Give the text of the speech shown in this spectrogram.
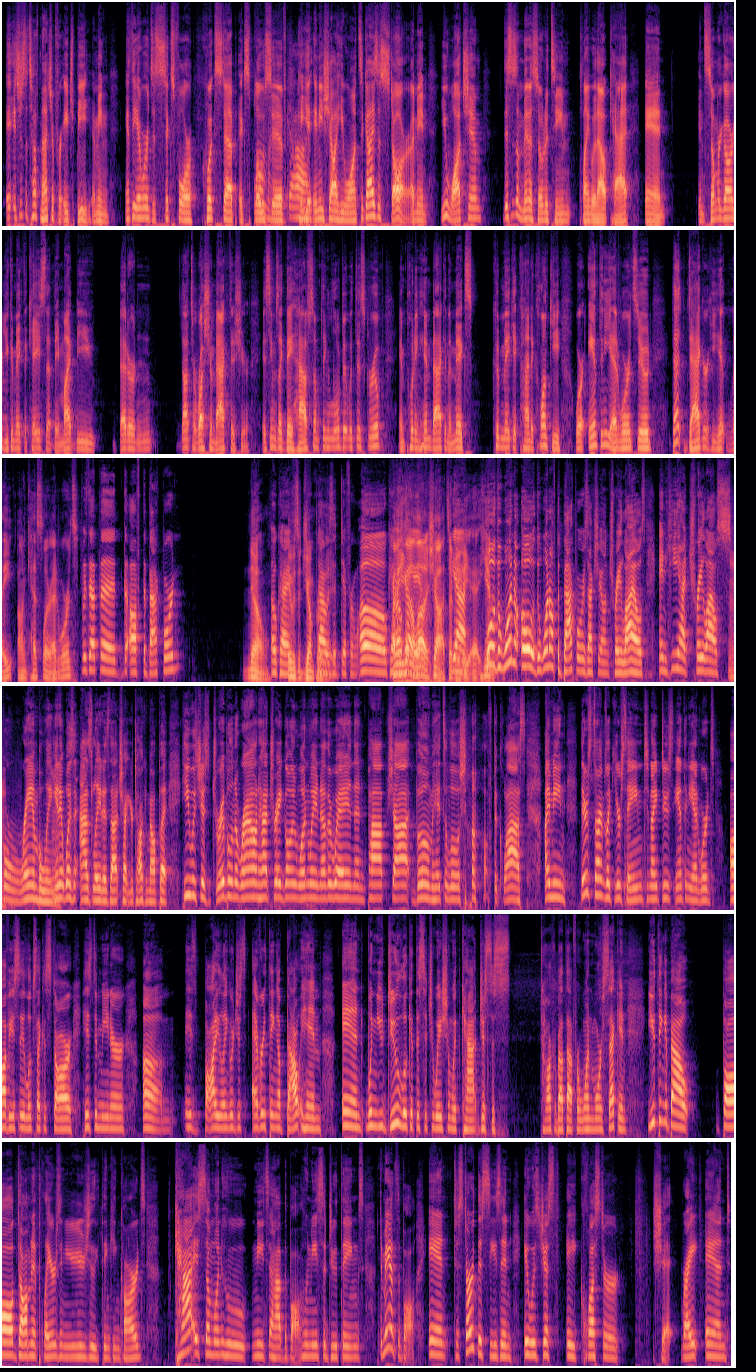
It- It's just a tough matchup for HB. I mean, Anthony Edwards is 6'4, quick step, explosive, oh can get any shot he wants. The guy's a star. I mean, you watch him. This is a Minnesota team playing without KAT, and in some regard, you can make the case that they might be better not to rush him back this year. It seems like they have something a little bit with this group, and putting him back in the mix could make it kind of clunky. Where Anthony Edwards, dude, that dagger he hit late on Kessler Edwards, Was that the, the off the backboard? No, Okay. it was a jumper. That was a different one. Oh, okay. I mean, he okay, got a lot yeah. of shots. I yeah. mean, he, uh, he well, had, the one oh, the one off the backboard was actually on Trey Lyles, and he had Trey Lyles Mm. scrambling, and it wasn't as late as that shot you're talking about, but he was just dribbling around, had Trey going one way, another way, and then pop shot, boom, hits a little shot off the glass. I mean, there's times like you're saying tonight, Deuce Anthony Edwards obviously looks like a star. His demeanor, um, his body language, just everything about him. And when you do look at the situation with KAT, just to s- talk about that for one more second, you think about ball dominant players and you're usually thinking guards. KAT is someone who needs to have the ball, who needs to do things, demands the ball. And to start this season, it was just a cluster shit, right? And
